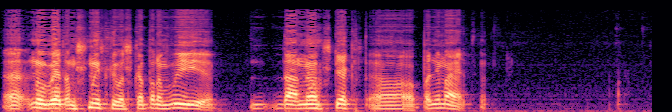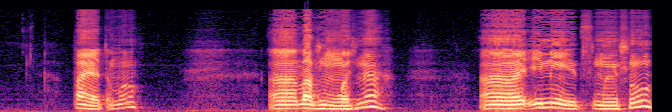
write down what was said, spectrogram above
Э, ну, в этом смысле, вот, в котором вы данный аспект э, понимаете. Поэтому, э, возможно, э, имеет смысл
